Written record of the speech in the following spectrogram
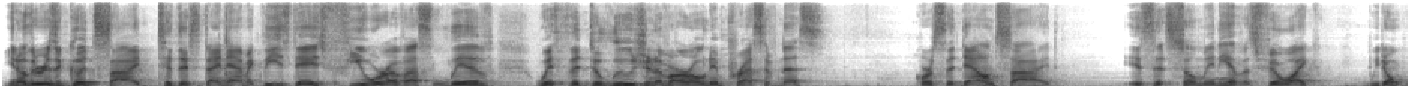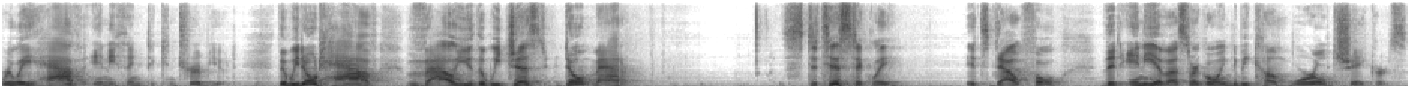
You know, there is a good side to this dynamic. These days, fewer of us live with the delusion of our own impressiveness. Of course, the downside is that so many of us feel like we don't really have anything to contribute that we don't have value, that we just don't matter. Statistically, it's doubtful that any of us are going to become world shakers,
